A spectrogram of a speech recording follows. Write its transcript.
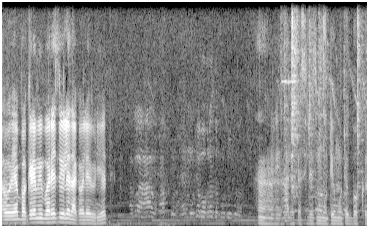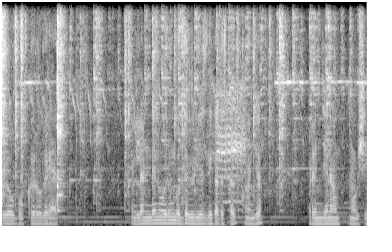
हो या बकऱ्या मी बरेच वेळेला दाखवल्या व्हिडिओत हां अरे कसलेच मोठे मोठे बकरे हो, बोकर वगैरे आहेत. लंडनवरून बोलता व्हिडिओज देखत असतात. म्हणजे रंजना मावशी.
